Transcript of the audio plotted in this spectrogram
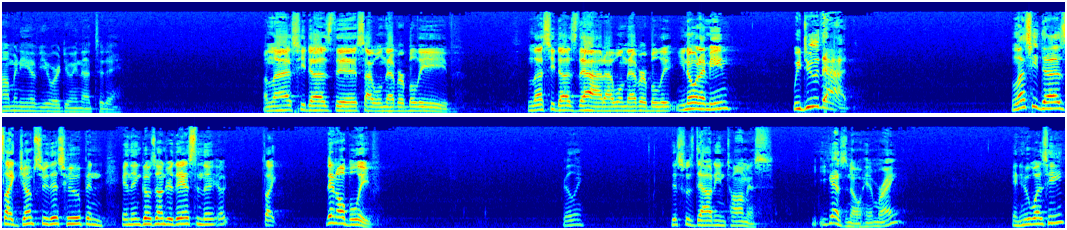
How many of you are doing that today? Unless he does this, I will never believe. Unless he does that, I will never believe. You know what I mean? We do that. Unless he does, like, jumps through this hoop and, and then goes under this, and then, uh, like, then I'll believe. Really? This was doubting Thomas. You guys know him, right? And who was he?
